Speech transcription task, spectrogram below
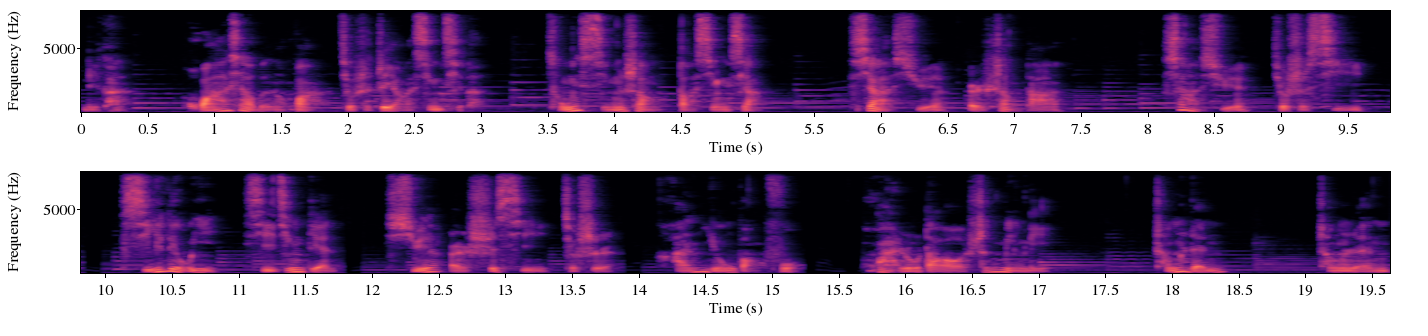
你看，华夏文化就是这样兴起的，从形上到形下，下学而上达。下学就是习，习六艺，习经典；学而时习，就是涵有往复，化入到生命里，成人，成人，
